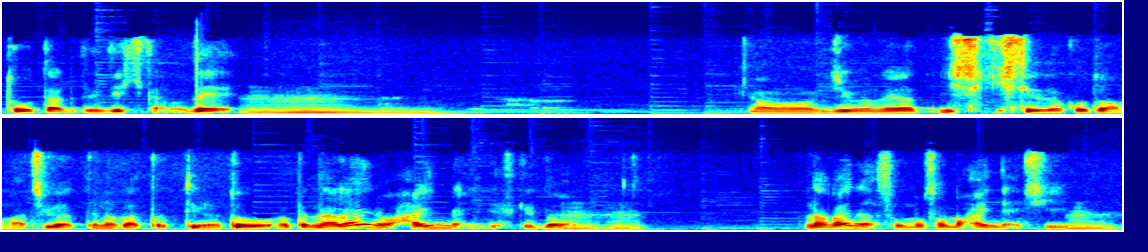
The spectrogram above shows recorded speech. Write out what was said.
トータルでできたのでうん。あの自分のや意識してたことは間違ってなかったっていうのとやっぱ長いのは入んないんですけど、うん長いのはそもそも入んないし、うん。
